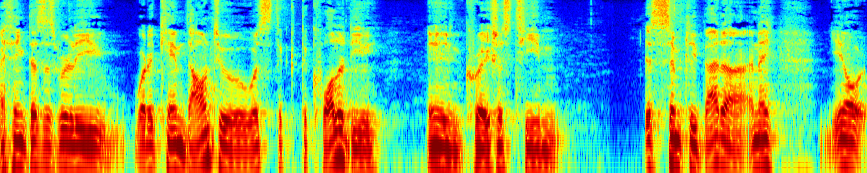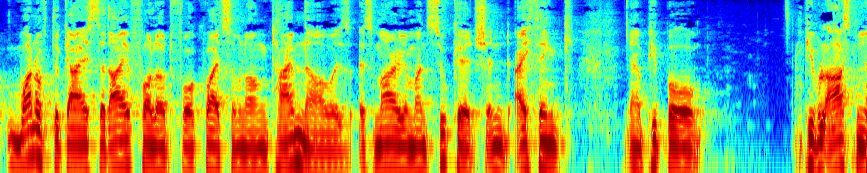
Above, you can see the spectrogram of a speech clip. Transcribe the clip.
I think this is really what it came down to was the the quality in Croatia's team is simply better. And I, you know, one of the guys that I followed for quite some long time now is is Mario Mandzukic, and I think uh, people people ask me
